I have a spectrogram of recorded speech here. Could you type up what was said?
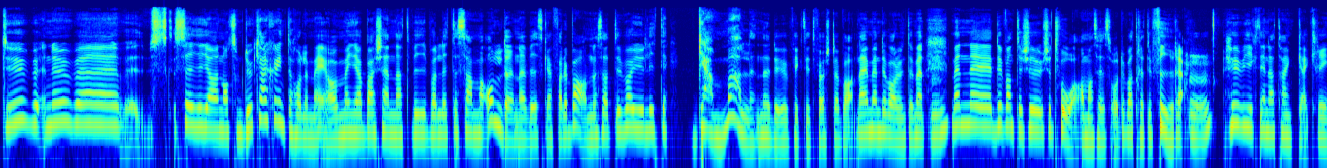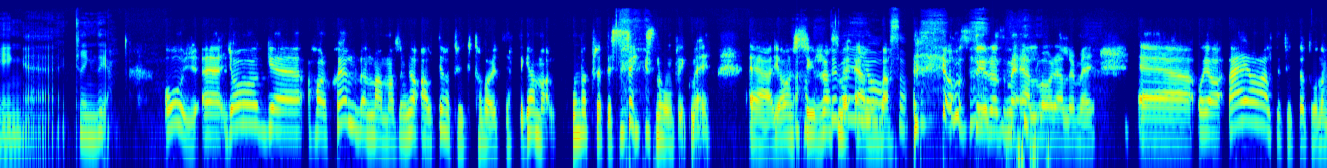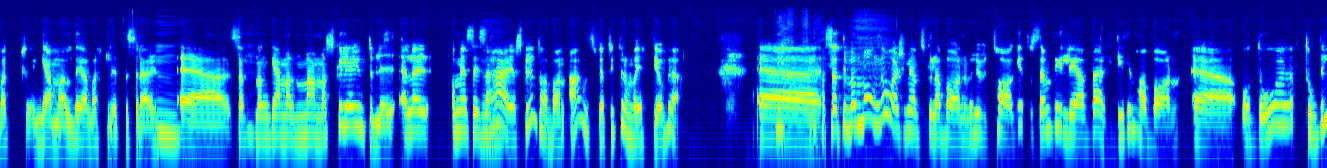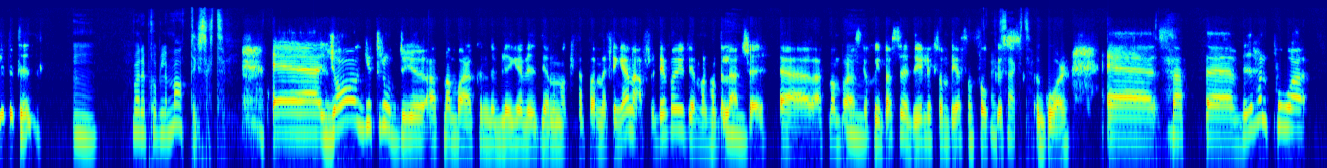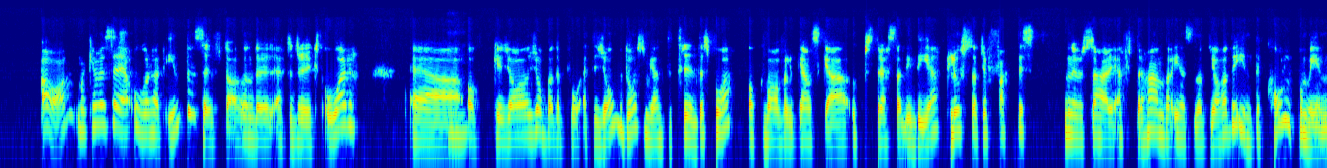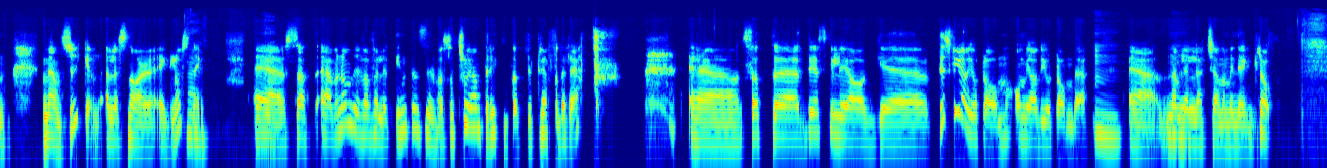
Du, nu eh, säger jag något som du kanske inte håller med om, men jag bara känner att vi var lite samma ålder när vi skaffade barn. Så att du var ju lite gammal när du fick ditt första barn. Nej, men det var du inte. Men, men eh, du var inte 20, 22 om man säger så, du var 34. Hur gick dina tankar kring, eh, kring det? Oj, eh, jag eh, har själv en mamma som jag alltid har tyckt har varit jättegammal. Hon var 36 när hon fick mig. Eh, jag har en syrra som är ju jag 11. också. jag har en syrra som är 11 år äldre än mig. Eh, och jag, nej, jag har alltid tyckt att hon har varit gammal. Det har varit lite sådär. Mm. Så att någon gammal mamma skulle jag ju inte bli. Eller om jag säger så här, jag skulle inte ha barn alls för jag tyckte de var jättejobbiga. Eh, så att det var många år som jag inte skulle ha barn överhuvudtaget. Och sen ville jag verkligen ha barn. Eh, och då tog det lite tid. Mm. Var det problematiskt? Eh, jag trodde ju att man bara kunde bli gravid genom att knäppa med fingrarna. För det var ju det man hade lärt Mm. sig. Eh, att man bara ska Mm. skydda sig. Det är liksom det som fokus Exakt. går. Eh, så att eh, vi höll på, ja, man kan väl säga oerhört intensivt då, under ett drygt år. Mm. Och jag jobbade på ett jobb då som jag inte trivdes på och var väl ganska uppstressad i det. Plus att jag faktiskt nu så här i efterhand har insett att jag hade inte koll på min menscykel eller snarare ägglossning. Nej. Eh, så att även om vi var väldigt intensiva så tror jag inte riktigt att vi träffade rätt. Eh, så att, eh, det, skulle jag, eh, det skulle jag ha gjort om om jag hade gjort om det. Mm. Eh, nämligen mm. lärt känna min egen kropp.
